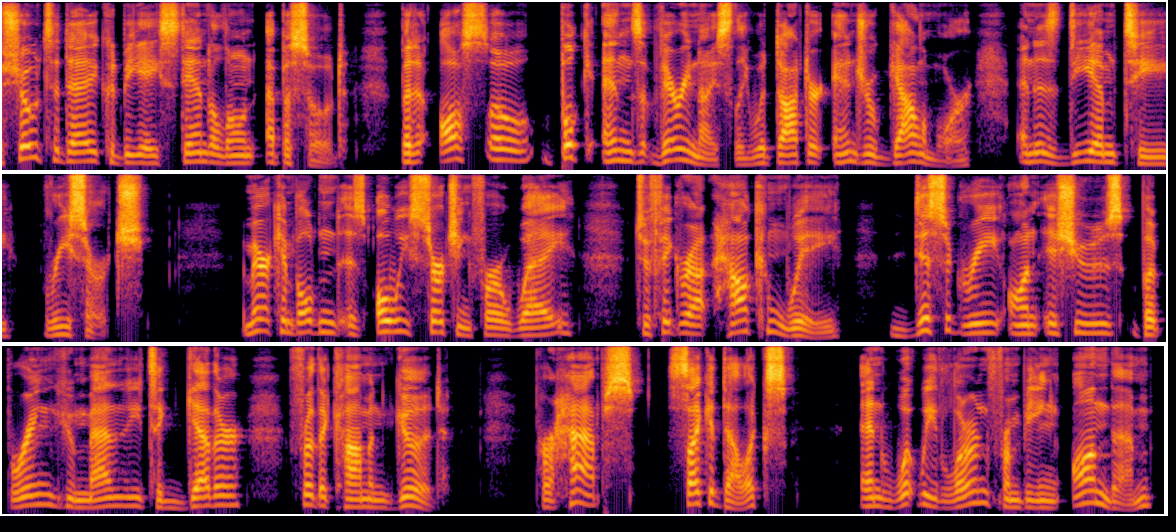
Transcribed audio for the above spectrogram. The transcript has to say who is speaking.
Speaker 1: The show today could be a standalone episode, but it also bookends very nicely with Dr. Andrew Gallimore and his DMT research. American Emboldened is always searching for a way to figure out how can we disagree on issues but bring humanity together for the common good. Perhaps psychedelics and what we learn from being on them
